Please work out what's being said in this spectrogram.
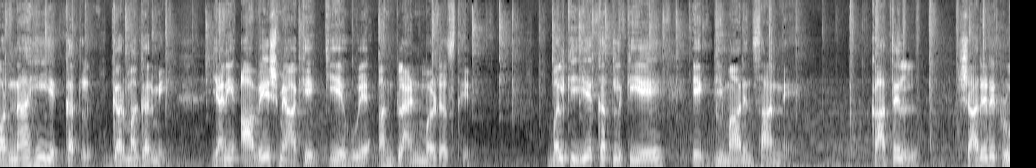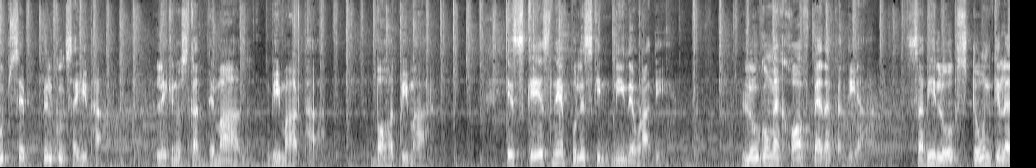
और ना ही ये कत्ल गर्मा गर्मी यानी आवेश में आके किए हुए अनप्लान मर्डर्स थे। बल्कि ये कत्ल किए एक बीमार इंसान ने। कातिल शारीरिक रूप से बिल्कुल सही था, लेकिन उसका दिमाग बीमार था, बहुत बीमार। इस केस ने पुलिस की नींदें उड़ा दी। लोगों में खौफ पैदा कर दिया। सभी लोग स्टोन किलर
